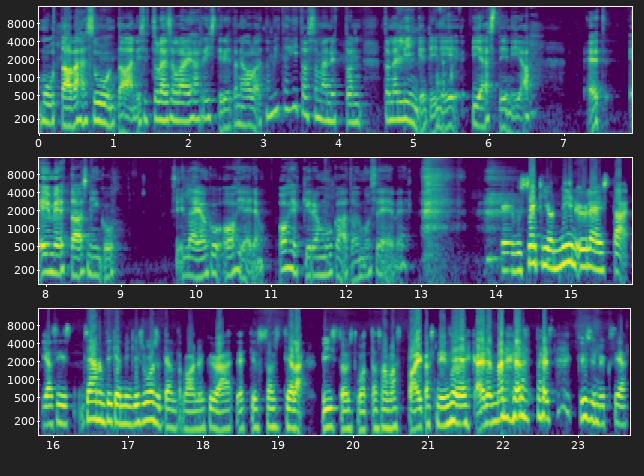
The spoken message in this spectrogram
muuttaa vähän suuntaan, niin sitten tulee sellainen ihan ristiriitainen olo, että no mitä hitossa mä nyt ton, tonne LinkedIniin viestin ja et ei mene taas niinku sillä jonkun ohjeiden, ohjekirjan mukaan toi mun CV. Ei, sekin on niin yleistä, ja siis sehän on pikemminkin suositeltavaa nykyään, että, että jos sä olisit siellä 15 vuotta samassa paikassa, niin se ehkä enemmän herättäisi kysymyksiä.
